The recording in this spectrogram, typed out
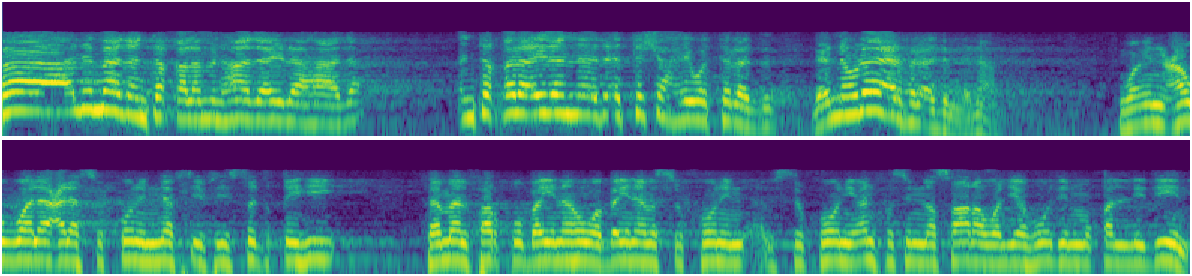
فلماذا انتقل من هذا إلى هذا؟ انتقل إلى التشهي والتلذذ لأنه لا يعرف الأدلة نعم. وإن عول على سكون النفس في صدقه فما الفرق بينه وبين السكون, سكون أنفس النصارى واليهود المقلدين؟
